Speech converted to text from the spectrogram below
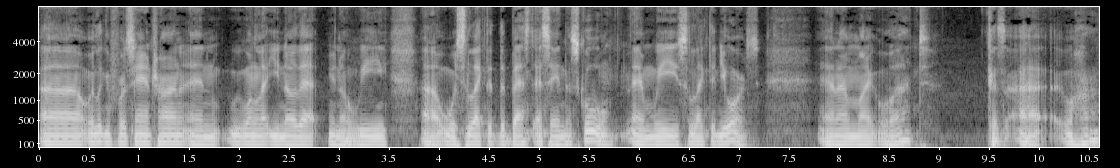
uh, we're looking for Santron, and we want to let you know that you know we uh, we selected the best essay in the school, and we selected yours." And I'm like, "What?" Because well, huh?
